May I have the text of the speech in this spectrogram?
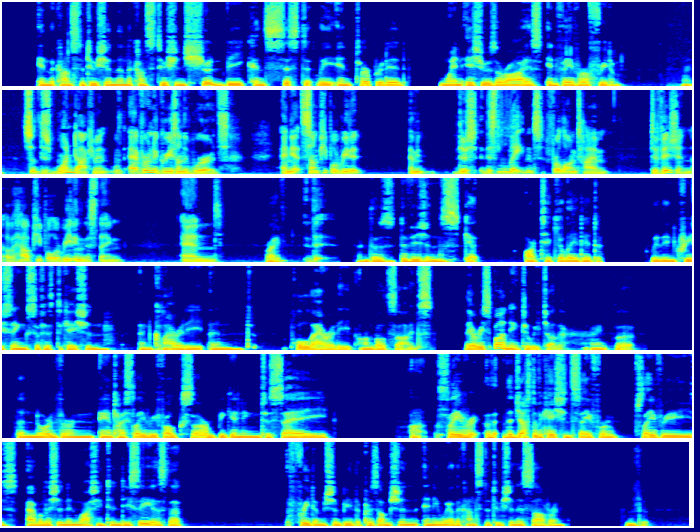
in the Constitution, then the Constitution should be consistently interpreted when issues arise in favor of freedom. Right. So there's one document with everyone agrees on the words, and yet some people read it. I mean, there's this latent for a long time division of how people are reading this thing, and right, the, and those divisions get articulated with increasing sophistication and clarity and polarity on both sides. They're responding to each other, right? The, the northern anti-slavery folks are beginning to say uh, slavery, the justification, say, for slavery's abolition in Washington, D.C. is that freedom should be the presumption anywhere the Constitution is sovereign. The,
